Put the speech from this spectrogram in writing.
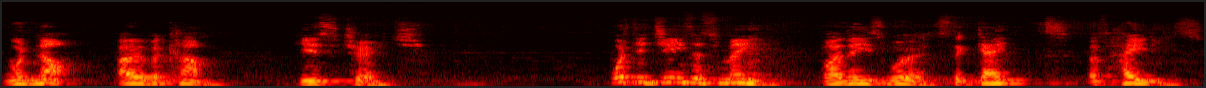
would not overcome his church. What did Jesus mean by these words? The gates of Hades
